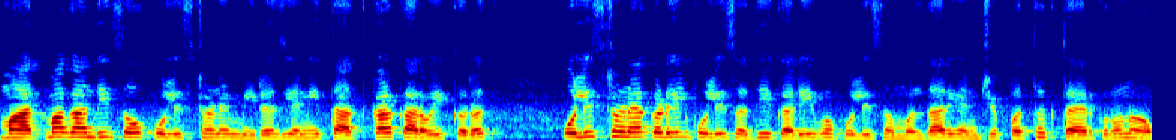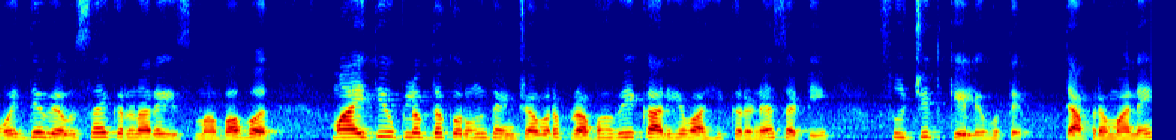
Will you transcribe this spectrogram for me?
महात्मा गांधी चौक पोलीस ठाणे मिरज यांनी तात्काळ कारवाई करत पोलीस ठाण्याकडील पोलीस अधिकारी व पोलीस अंमलदार यांचे पथक तयार करून अवैध व्यवसाय करणारे इसमाबाबत माहिती उपलब्ध करून त्यांच्यावर प्रभावी कार्यवाही करण्यासाठी सूचित केले होते. त्याप्रमाणे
